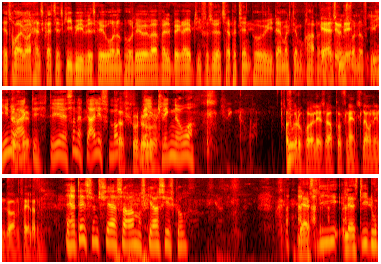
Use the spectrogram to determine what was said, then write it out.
Det tror jeg godt, Hans Christian Skiby vil skrive under på. Det er jo i hvert fald et begreb, de forsøger at tage patent på i Danmarks Demokraterne. Ja, det er det. det. Lige nøjagtigt. Det er sådan et dejligt smukt, du... velklingende ord. Og skulle du prøve at læse op på finansloven, inden du omtaler den? Ja, det synes jeg så måske også, I skulle. lad os lige, lad os lige nu,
